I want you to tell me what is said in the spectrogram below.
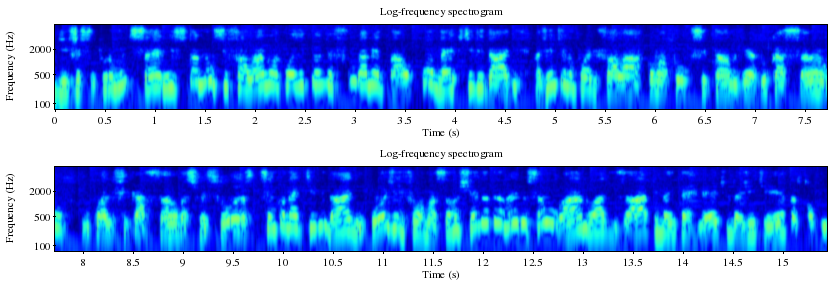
de infraestrutura muito sério. Isso para não se falar numa coisa que hoje é fundamental, conectividade. A gente não pode falar, como há pouco citamos, em educação, em qualificação das pessoas, sem conectividade. Hoje a informação chega através do celular, no WhatsApp, na internet, onde a gente entra, toma um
